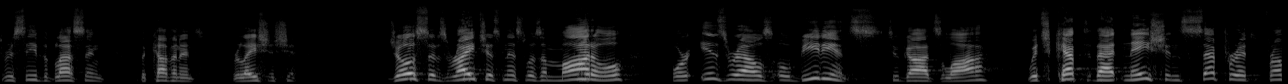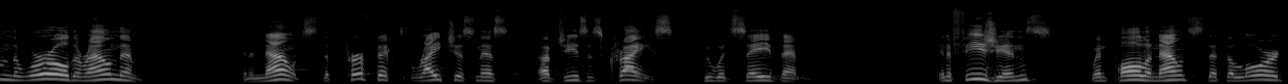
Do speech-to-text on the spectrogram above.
to receive the blessing the covenant relationship. Joseph's righteousness was a model for Israel's obedience to God's law, which kept that nation separate from the world around them and announced the perfect righteousness of Jesus Christ who would save them. In Ephesians, when Paul announced that the Lord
